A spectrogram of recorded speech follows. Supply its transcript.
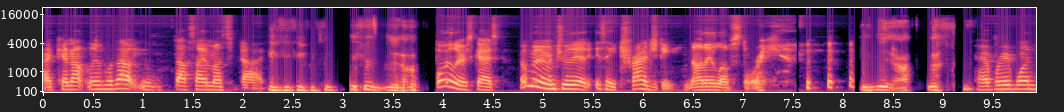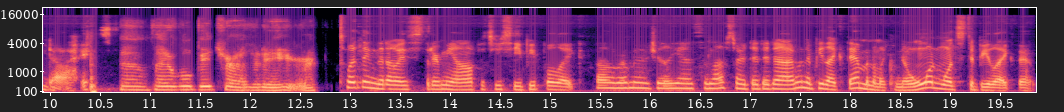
I cannot live without you. Thus I must die. yeah, Spoilers, guys. Romeo and Juliet is a tragedy, not a love story. yeah. Everyone dies. So there will be tragedy here. It's one thing that always threw me off is you see people like, oh, Romeo and Juliet, is a love story, da da da. I want to be like them. And I'm like, no one wants to be like them.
